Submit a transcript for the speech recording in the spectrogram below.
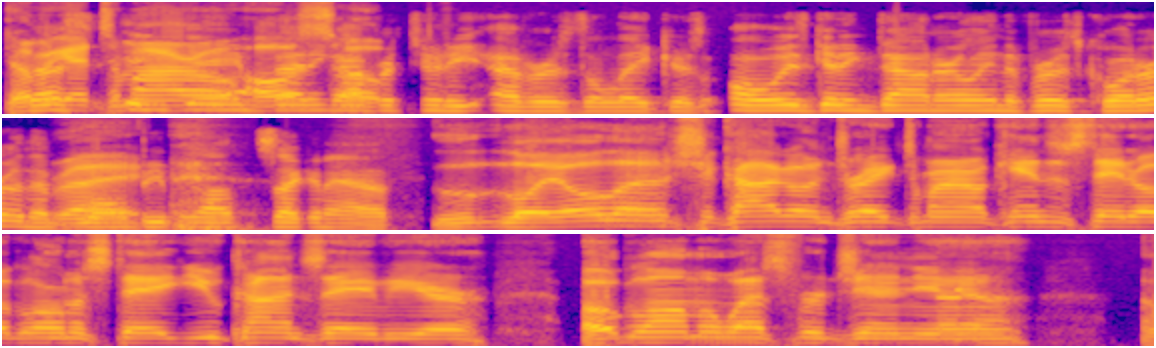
Don't Best forget tomorrow in-game betting opportunity ever is the Lakers always getting down early in the first quarter and then blowing people out in the second half. Loyola, Chicago, and Drake tomorrow. Kansas State, Oklahoma State, UConn, Xavier, Oklahoma, West Virginia. Uh,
